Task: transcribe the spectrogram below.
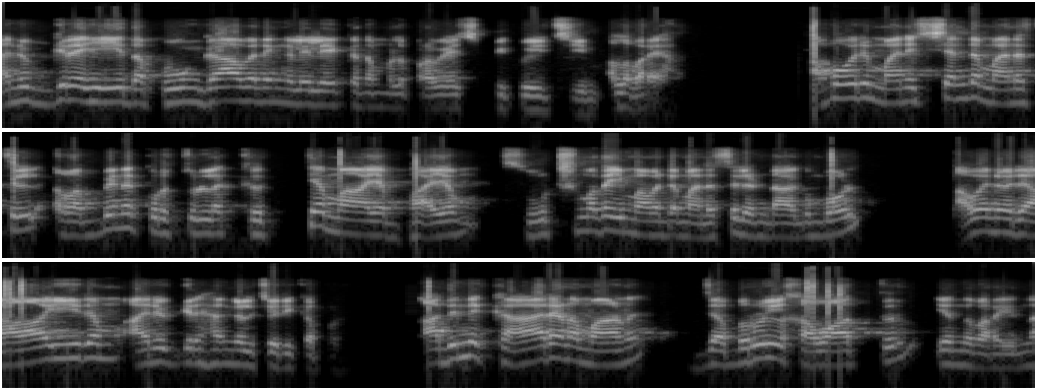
അനുഗ്രഹീത പൂങ്കാവനങ്ങളിലേക്ക് നമ്മൾ പ്രവേശിപ്പിക്കുകയും ചെയ്യും. അല്ല പറയാം. അപ്പൊ ഒരു മനുഷ്യന്റെ മനസ്സിൽ റബ്ബിനെ കുറിച്ചുള്ള കൃത്യമായ ഭയം സൂക്ഷ്മതയും അവന്റെ മനസ്സിലുണ്ടാകുമ്പോൾ അവൻ ഒരായിരം അനുഗ്രഹങ്ങൾ ചൊരിക്കപ്പെടും. അതിന് കാരണമാണ് ജബ്രുൽ ഹവാത്തിർ എന്ന് പറയുന്ന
